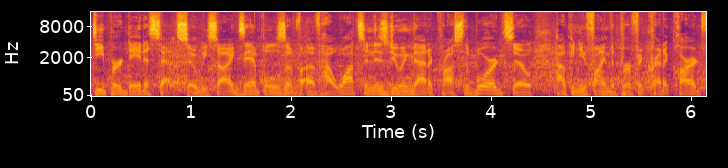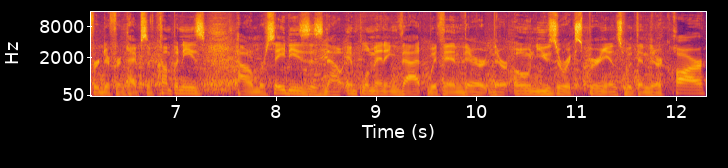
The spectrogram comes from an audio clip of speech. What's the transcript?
deeper data sets. So, we saw examples of, of how Watson is doing that across the board. So, how can you find the perfect credit card for different types of companies? How Mercedes is now implementing that within their, their own user experience within their car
